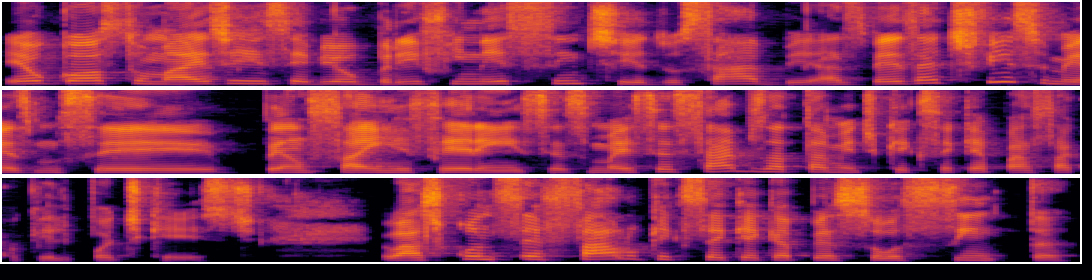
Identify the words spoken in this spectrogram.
Eu gosto mais de receber o briefing nesse sentido, sabe? Às vezes é difícil mesmo você pensar em referências, mas você sabe exatamente o que você quer passar com aquele podcast. Eu acho que quando você fala o que você quer que a pessoa sinta,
